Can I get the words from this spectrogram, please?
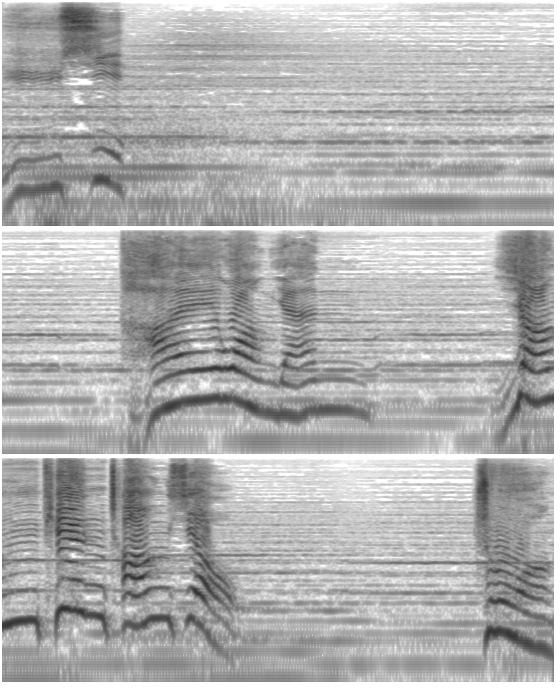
雨歇。抬望眼，仰天长啸，壮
